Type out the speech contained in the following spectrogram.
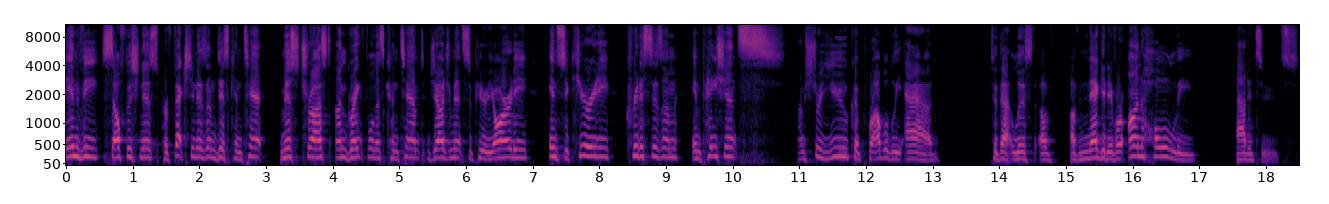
Envy, selfishness, perfectionism, discontent, mistrust, ungratefulness, contempt, judgment, superiority, insecurity, criticism, impatience. I'm sure you could probably add to that list of, of negative or unholy attitudes.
